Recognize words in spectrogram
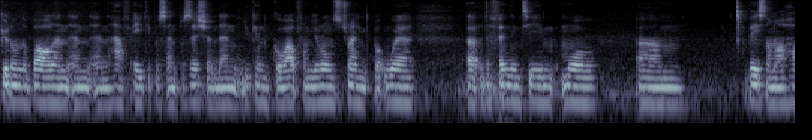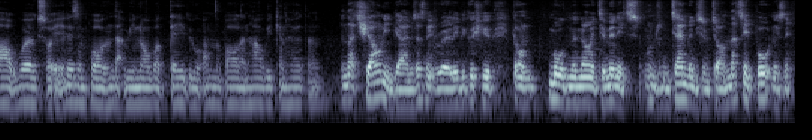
good on the ball and, and, and have 80% possession, then you can go out from your own strength. But we're a defending team more um, based on our hard work. So it is important that we know what they do on the ball and how we can hurt them. And that's shown in games, hasn't it, really? Because you've gone more than the 90 minutes, 110 minutes of time. That's important, isn't it?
